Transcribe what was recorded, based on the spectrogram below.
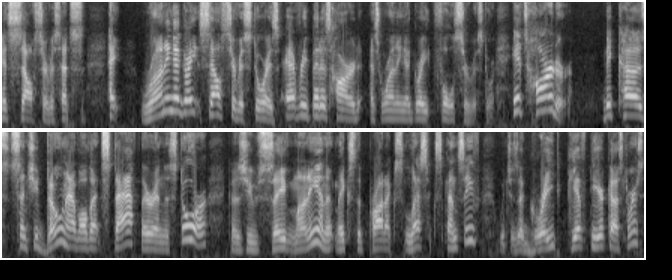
it's self-service. That's, hey, running a great self-service store is every bit as hard as running a great full-service store. It's harder because since you don't have all that staff there in the store, because you save money and it makes the products less expensive, which is a great gift to your customers,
